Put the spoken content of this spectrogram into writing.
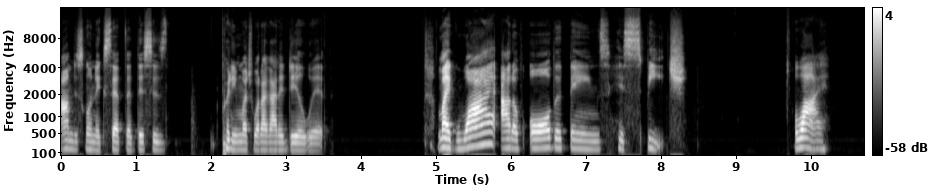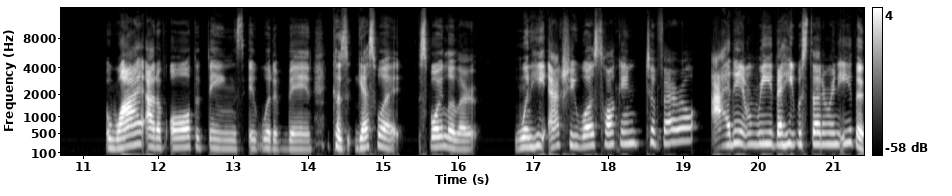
I'm just going to accept that this is pretty much what I got to deal with. Like, why, out of all the things, his speech? Why? Why, out of all the things, it would have been? Because guess what? Spoiler alert. When he actually was talking to Pharaoh, I didn't read that he was stuttering either.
